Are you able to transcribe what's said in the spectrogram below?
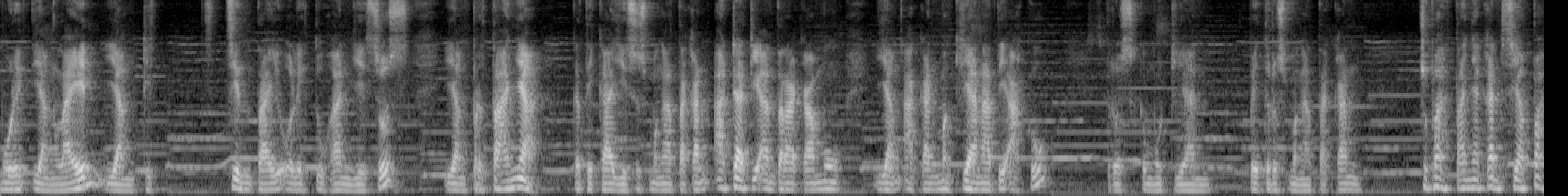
murid yang lain yang dicintai oleh Tuhan Yesus yang bertanya ketika Yesus mengatakan ada di antara kamu yang akan mengkhianati aku. Terus kemudian Petrus mengatakan, coba tanyakan siapa.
